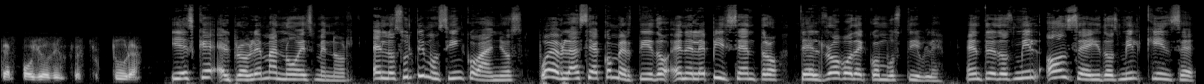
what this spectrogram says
de apoyo de infraestructura y es que el problema no es menor. En los últimos cinco años, Puebla se ha convertido en el epicentro del robo de combustible. Entre 2011 y 2015,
